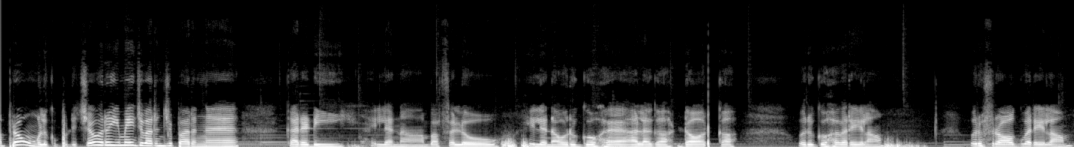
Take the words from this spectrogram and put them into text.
அப்புறம் உங்களுக்கு பிடிச்ச ஒரு இமேஜ் வரைஞ்சி பாருங்கள் கரடி இல்லைன்னா பஃபலோ இல்லைன்னா ஒரு குகை அழகாக டார்க்காக ஒரு குகை வரையலாம் ஒரு ஃப்ராக் வரையலாம்.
